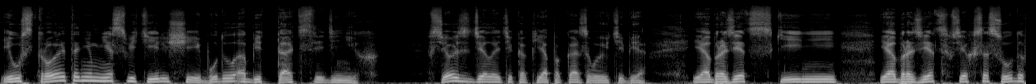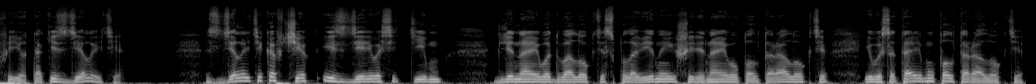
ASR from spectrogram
и устроят они мне святилище, и буду обитать среди них. Все сделайте, как я показываю тебе, и образец скинии, и образец всех сосудов ее, так и сделайте. Сделайте ковчег из дерева ситим, длина его два локтя с половиной, ширина его полтора локтя и высота ему полтора локтя.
